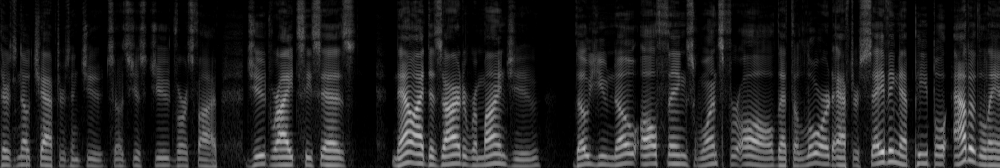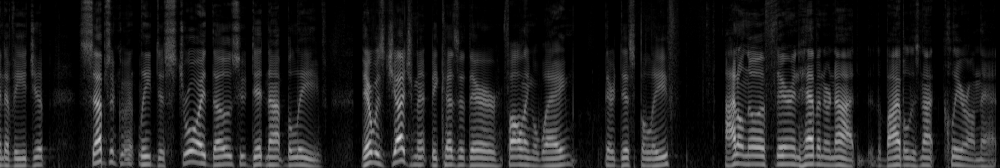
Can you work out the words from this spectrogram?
there's no chapters in Jude, so it's just Jude, verse 5. Jude writes, he says, Now I desire to remind you, though you know all things once for all, that the Lord, after saving a people out of the land of Egypt, subsequently destroyed those who did not believe. There was judgment because of their falling away, their disbelief. I don't know if they're in heaven or not. The Bible is not clear on that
